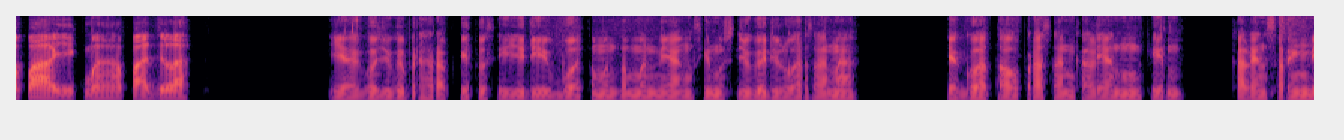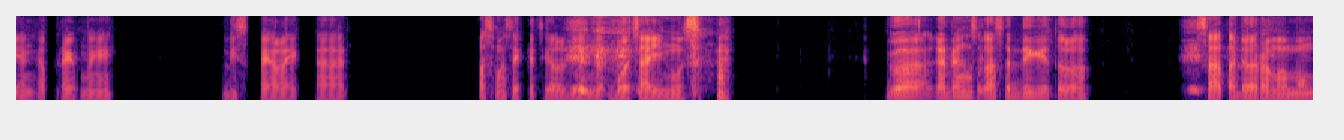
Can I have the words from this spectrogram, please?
apa, hikmah apa aja lah. ya gue juga berharap gitu sih. Jadi buat teman-teman yang sinus juga di luar sana ya gue tahu perasaan kalian. Mungkin kalian sering dianggap remeh disepelekan. Pas masih kecil dianggap bocah ingus gue kadang suka sedih gitu loh saat ada orang ngomong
